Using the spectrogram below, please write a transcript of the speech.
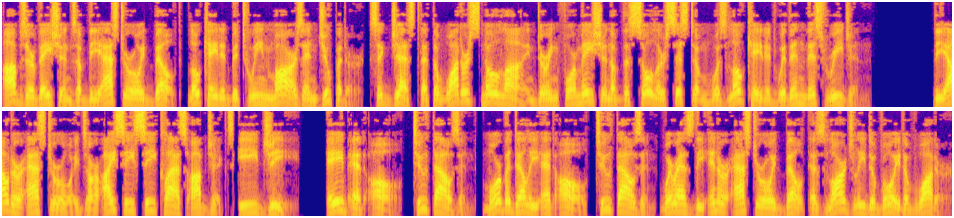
Observations of the asteroid belt, located between Mars and Jupiter, suggest that the water snow line during formation of the Solar System was located within this region. The outer asteroids are icy C-class objects e.g. Abe et al. 2000, Morbidelli et al. 2000 whereas the inner asteroid belt is largely devoid of water.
